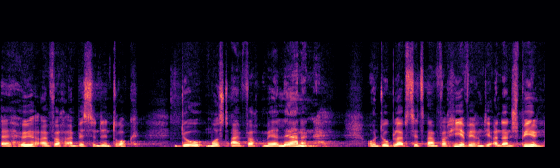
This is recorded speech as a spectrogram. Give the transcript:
erhöhe einfach ein bisschen den Druck. Du musst einfach mehr lernen. Und du bleibst jetzt einfach hier, während die anderen spielen.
